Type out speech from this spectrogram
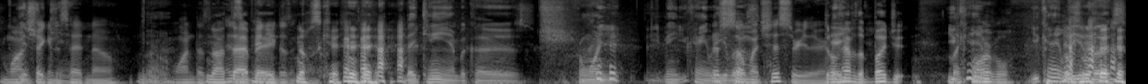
Juan Yes, shaking his head no. No. Juan doesn't. Not his that big. Doesn't No, count. kidding. they can because from one, you, you mean you can't leave us. So us. much history there. they don't Yeah, have the budget you like can't, Marvel. You can't leave us.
